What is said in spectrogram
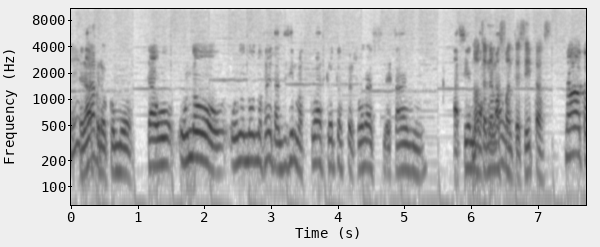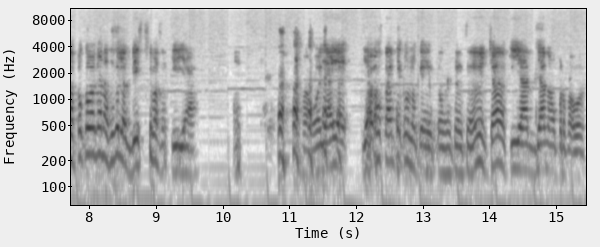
sí, ¿verdad? claro. Pero como o sea, u- uno, uno no, no sabe tantísimas cosas que otras personas están haciendo. no tenemos agua. fuentecitas. No, tampoco vengan a hacerse las víctimas aquí ya. Por favor, ya, ya, ya bastante con lo que, con que se debe echar aquí, ya, ya no, por favor.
